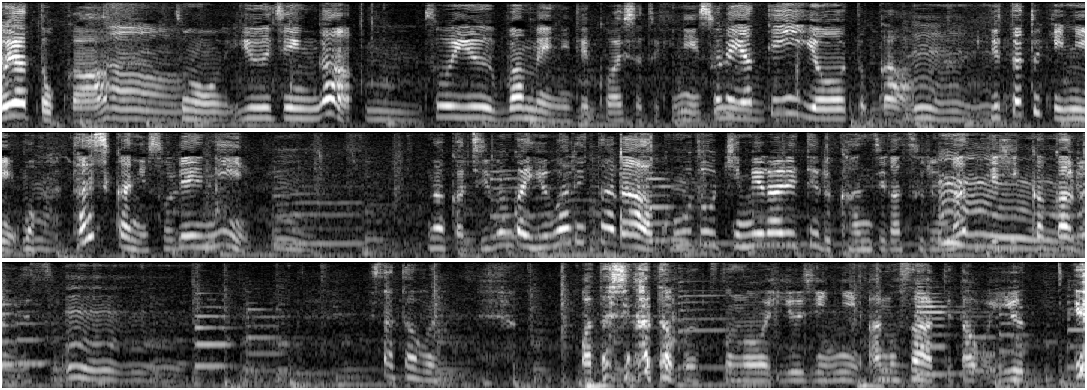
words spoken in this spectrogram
親とかあその友人がうん。そういう場面に出くわした時に「それやっていいよ」とかうんうん言った時にもううん。確かにそれになんか自分が言われたら行動を決められてる感じがするなって引っかかるんですよ。そしたら多分私が多分その友人に「あのさ」って多分言うえ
